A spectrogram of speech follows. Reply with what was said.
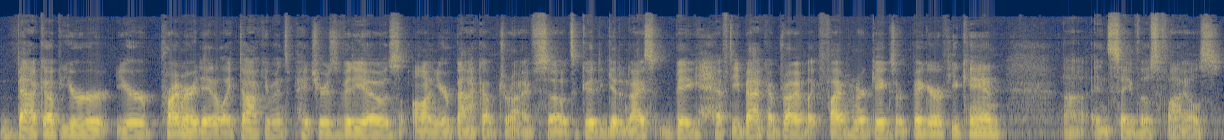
back up your your primary data like documents, pictures, videos on your backup drive. So it's good to get a nice big hefty backup drive like 500 gigs or bigger if you can, uh, and save those files.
